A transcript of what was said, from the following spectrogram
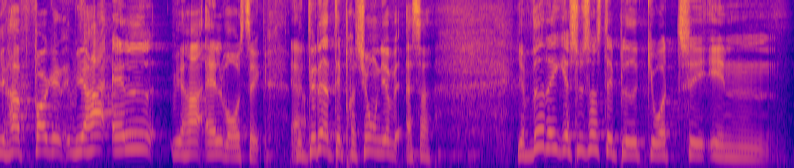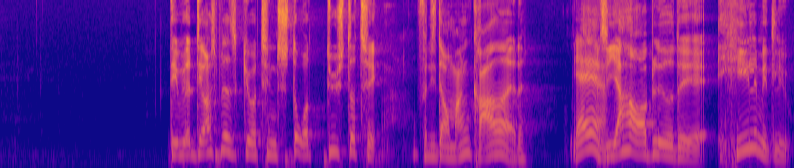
Vi har fucking, vi har alle, vi har alle vores ting. Ja. Men det der depression, jeg, altså, jeg ved det ikke, jeg synes også, det er blevet gjort til en... Det, er- det er også blevet gjort til en stor dyster ting. Fordi der er jo mange grader af det. Ja, ja. Ja. Altså, jeg har oplevet det hele mit liv.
